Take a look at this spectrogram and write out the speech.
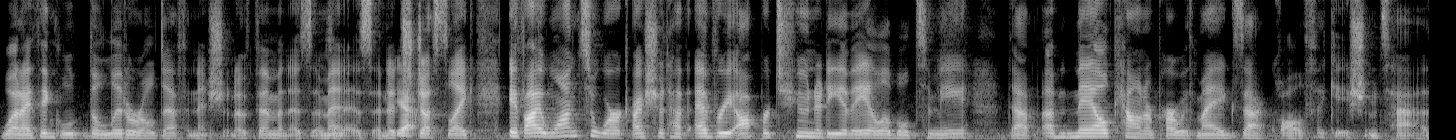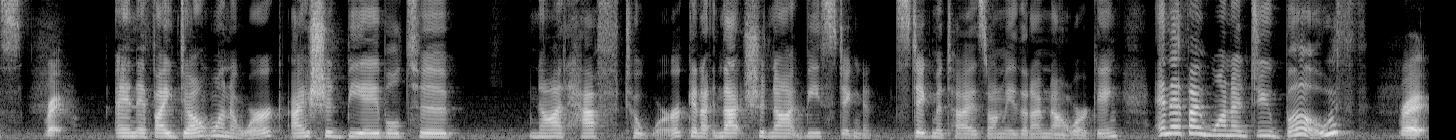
what I think l- the literal definition of feminism is. And it's Yeah. just like, if I want to work, I should have every opportunity available to me that a male counterpart with my exact qualifications has. Right. And if I don't want to work, I should be able to not have to work. And I- that should not be stigma- stigmatized on me that I'm not working. And if I want to do both, Right.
